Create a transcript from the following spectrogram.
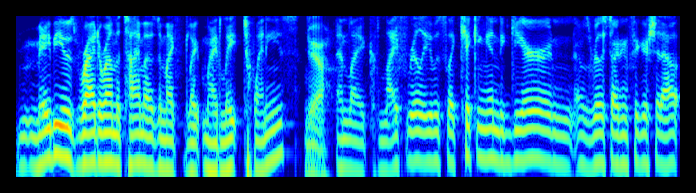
Maybe it was right around the time I was in my like my late 20s. Yeah. and like life really was like kicking into gear and I was really starting to figure shit out.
